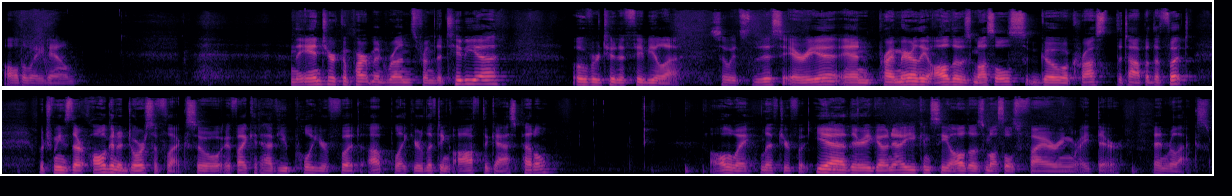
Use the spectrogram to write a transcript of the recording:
all the way down. And the anterior compartment runs from the tibia over to the fibula. So it's this area, and primarily all those muscles go across the top of the foot, which means they're all going to dorsiflex. So if I could have you pull your foot up like you're lifting off the gas pedal, all the way, lift your foot. Yeah, there you go. Now you can see all those muscles firing right there, and relax.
